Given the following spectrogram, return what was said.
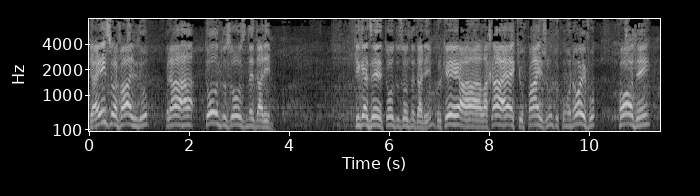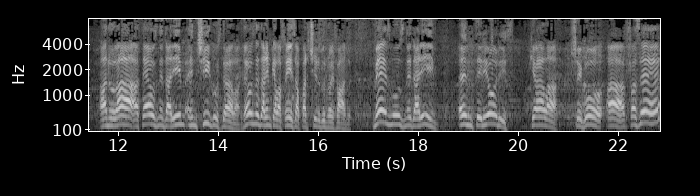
E aí isso é válido para todos os nedarim. O que quer dizer todos os nedarim? Porque a halakha é que o pai junto com o noivo podem anular até os nedarim antigos dela. Não os nedarim que ela fez a partir do noivado. Mesmo os nedarim anteriores que ela chegou a fazer,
